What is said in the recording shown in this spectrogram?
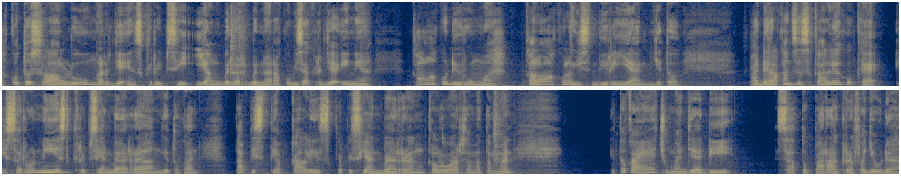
aku tuh selalu ngerjain skripsi yang benar-benar aku bisa kerjain ya. Kalau aku di rumah, kalau aku lagi sendirian gitu. Padahal kan sesekali aku kayak, ih seru nih skripsian bareng gitu kan. Tapi setiap kali skripsian bareng keluar sama temen, itu kayaknya cuma jadi satu paragraf aja udah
